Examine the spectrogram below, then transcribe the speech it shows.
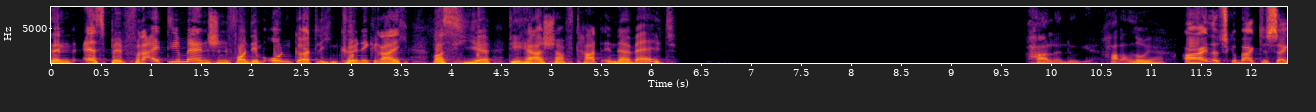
Denn es befreit die Menschen von dem ungöttlichen Königreich, was hier die Herrschaft hat in der Welt. Hallelujah. Halleluja. All right, let's go back to 2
